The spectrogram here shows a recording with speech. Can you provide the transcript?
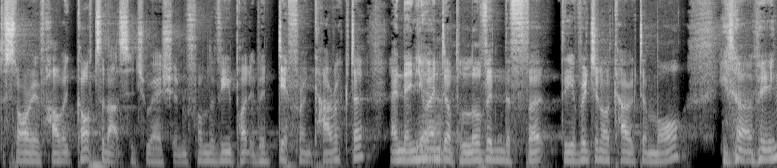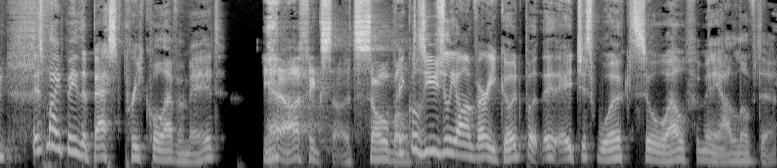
the story of how it got to that situation from the viewpoint of a different character and then you Yeah. end up loving the fir- the original character more you know what i mean This might be the best prequel ever made. Yeah i think so it's so well Prequels done. usually aren't very good, but it, it just worked so well for me. I loved it.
